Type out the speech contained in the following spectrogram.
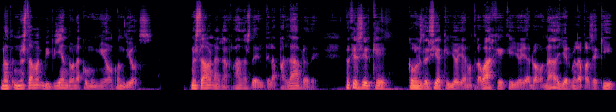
No, no estaban viviendo una comunión con Dios, no estaban agarradas de la palabra de No quiere decir que, como les decía, que yo ya no trabaje, que yo ya no hago nada. Ayer me la pasé aquí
